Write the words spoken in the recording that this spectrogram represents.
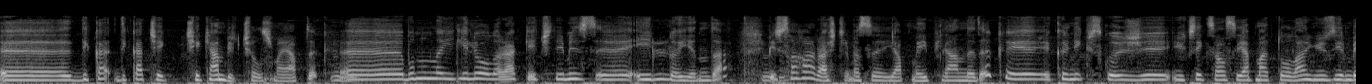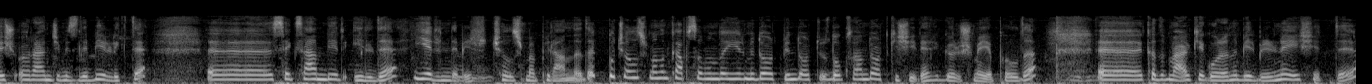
e, dikkat dikkat çek- çeken bir çalışma yaptık. Ee, bununla ilgili olarak geçtiğimiz e, Eylül ayında bir saha araştırması yapmayı planladık. E, klinik psikoloji yüksek lisansı yapmakta olan 125 öğrencimizle birlikte e, 81 ilde yerinde bir çalışma planladık. Bu çalışmanın kapsamında 24.494 kişiyle görüşme yapıldı. E, kadın ve erkek oranı birbirine eşitti.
